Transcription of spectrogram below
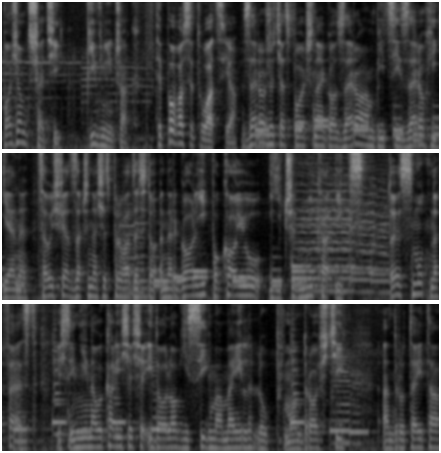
poziom trzeci. Piwniczak. Typowa sytuacja. Zero życia społecznego, zero ambicji, zero higieny. Cały świat zaczyna się sprowadzać do energoli, pokoju i czynnika X. To jest smutne fest. Jeśli nie nałykaliście się ideologii Sigma Male lub mądrości Andrew Tate'a,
